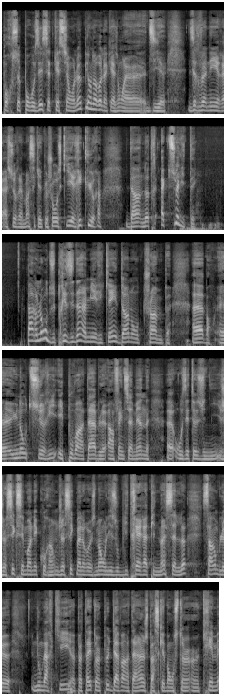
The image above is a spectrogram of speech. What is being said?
pour se poser cette question-là. Puis on aura l'occasion euh, d'y revenir assurément. C'est quelque chose qui est récurrent dans notre actualité. Parlons du président américain Donald Trump. Euh, bon, euh, une autre tuerie épouvantable en fin de semaine euh, aux États-Unis. Je sais que c'est monnaie courante. Je sais que malheureusement on les oublie très rapidement. Celle-là semble nous marquer peut-être un peu davantage parce que bon, c'est un, crime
